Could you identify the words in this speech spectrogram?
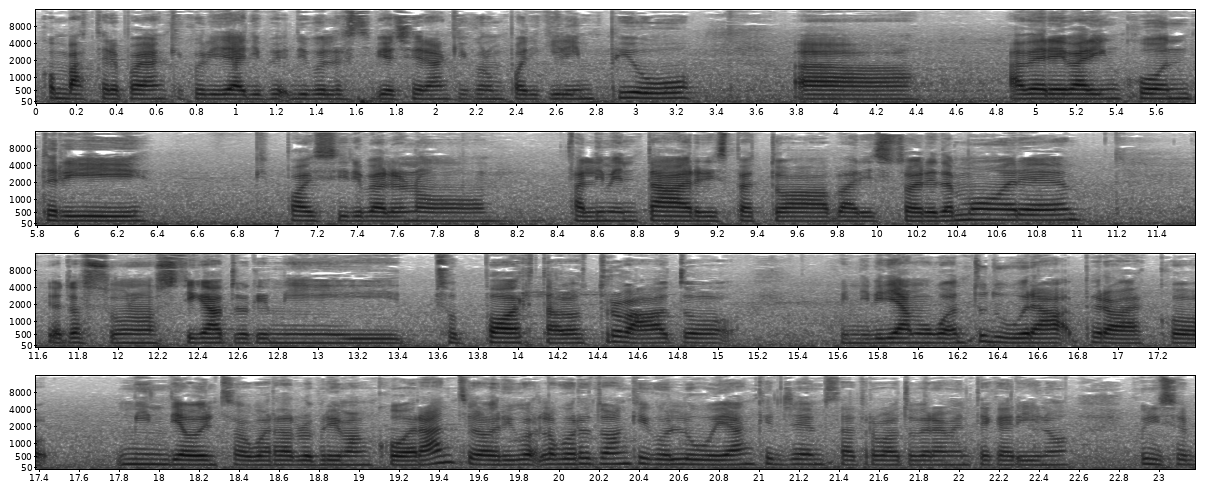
combattere poi anche con l'idea di, di volersi piacere anche con un po' di chili in più, uh, avere vari incontri che poi si rivelano fallimentari rispetto a varie storie d'amore. Io adesso uno sfigato che mi sopporta, l'ho trovato, quindi vediamo quanto dura, però ecco, Mindy ho iniziato a guardarlo prima ancora, anzi l'ho, l'ho guardato anche con lui, anche James l'ha trovato veramente carino, quindi se,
